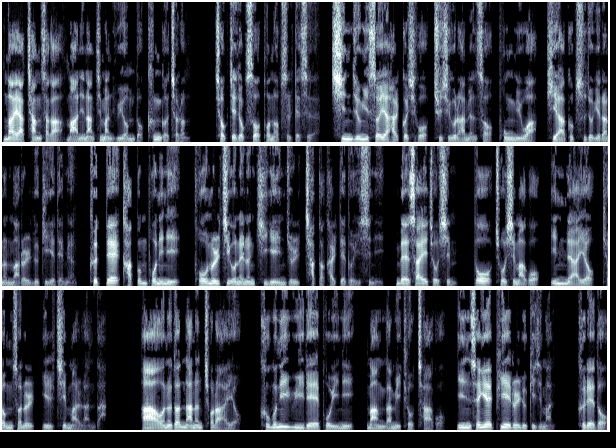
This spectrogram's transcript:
마약 장사가 많이 남지만 위험도 큰 것처럼 적재적소 돈 없을 때 쓰. 신중히 써야 할 것이고 주식을 하면서 복리와 기하급수적이라는 말을 느끼게 되면 그때 가끔 본인이 돈을 찍어내는 기계인 줄 착각할 때도 있으니 매사에 조심 또 조심하고 인내하여 겸손을 잃지 말란다. 아 어느덧 나는 초라하여 그분이 위대해 보이니 망감이 교차하고 인생의 피해를 느끼지만 그래도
